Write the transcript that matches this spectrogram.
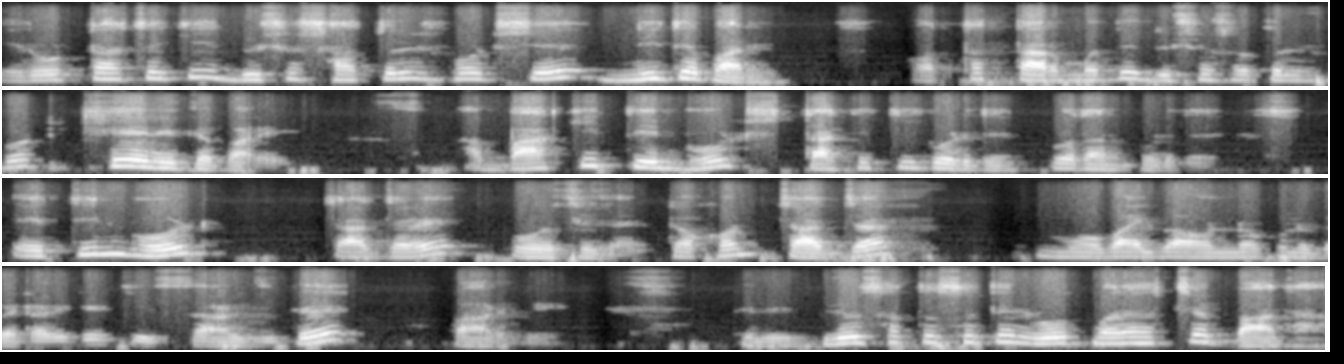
এই রোডটা হচ্ছে কি দুশো সাতচল্লিশ ভোল্ট সে নিতে পারে। অর্থাৎ তার মধ্যে দুশো সাতচল্লিশ ভোল্ট খেয়ে নিতে পারে। বাকি তিন ভোল্ট তাকে কি করে দেয়? প্রদান করে দেয়। এই তিন ভোল্ট চার্জারে পৌঁছে যায়। তখন চার্জার মোবাইল বা অন্য কোনো ব্যাটারিকে কি চার্জ দিতে পারবে? তাহলে প্রিয় ছাত্রছাত্রীর রোধ মানে হচ্ছে বাধা।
